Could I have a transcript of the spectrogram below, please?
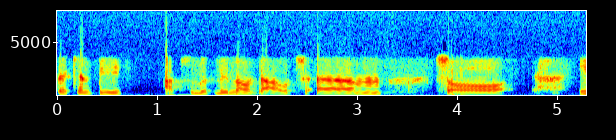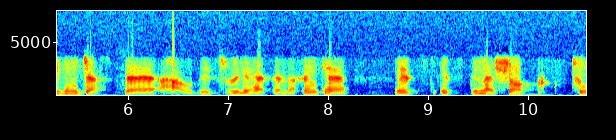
There can be absolutely no doubt. Um, so even just uh, how this really happened, I think uh, it's it's still a shock to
